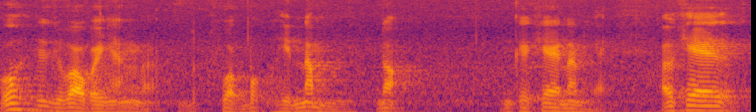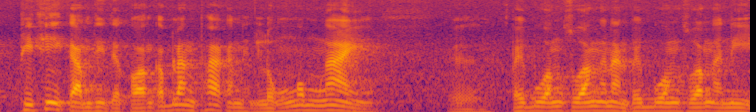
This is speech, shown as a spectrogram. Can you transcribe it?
โอ้ยจะว่าไปยังล่ะพวกบ่เห็นน้ำเนาะมันแค่แค่นั้นแหละ เอาแค่พิธีกรรมที่เจ้าของกำลังพากันหลงงมง่ายเออไปบวงสรวงอันนั้นไปบวงสรวงอันนี้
